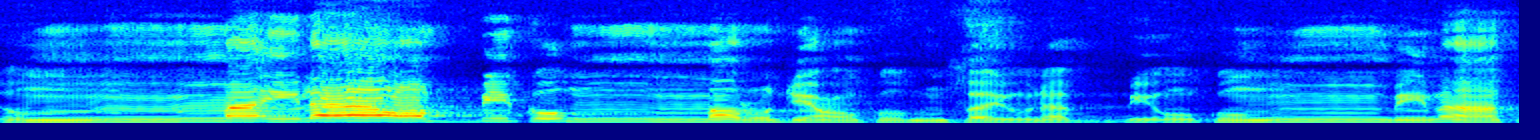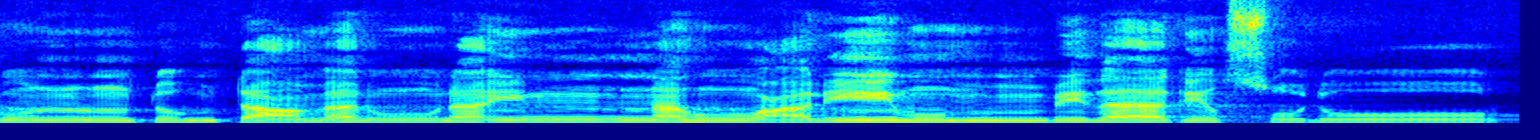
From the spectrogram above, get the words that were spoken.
ثم إلى ربكم مرجعكم فينبئكم بما كنتم تعملون انه عليم بذات الصدور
